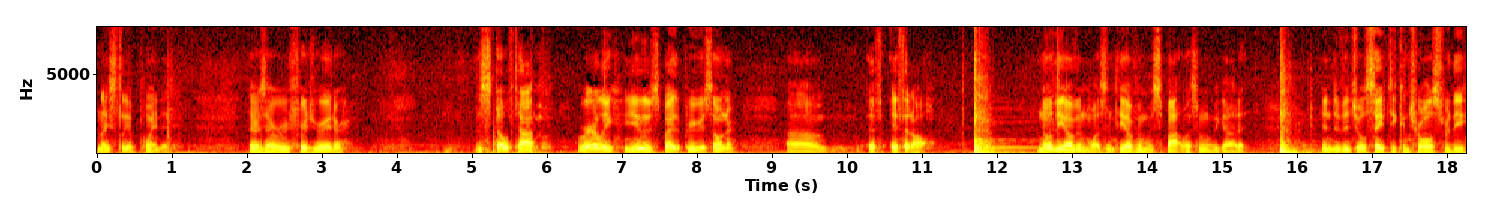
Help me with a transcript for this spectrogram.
Nicely appointed. There's our refrigerator. The stovetop, rarely used by the previous owner, um, if, if at all. No, the oven wasn't. The oven was spotless when we got it. Individual safety controls for the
